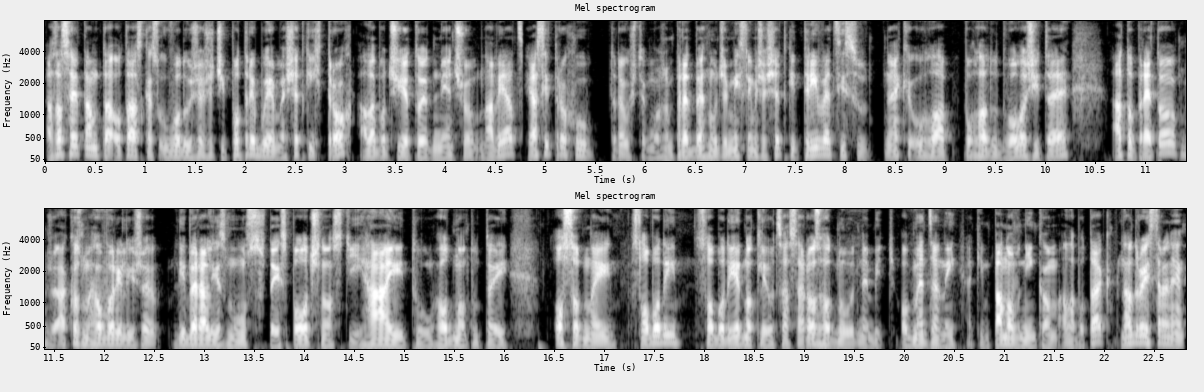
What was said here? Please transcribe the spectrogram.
a zase je tam tá otázka z úvodu, že, že či potrebujeme všetkých troch, alebo či je to niečo naviac. Ja si trochu, teda už tak môžem predbehnúť, že myslím, že všetky tri veci sú nejaké uhla pohľadu dôležité. A to preto, že ako sme hovorili, že liberalizmus v tej spoločnosti hájí tú hodnotu tej osobnej slobody, slobody jednotlivca sa rozhodnúť, nebyť obmedzený nejakým panovníkom alebo tak. Na druhej strane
